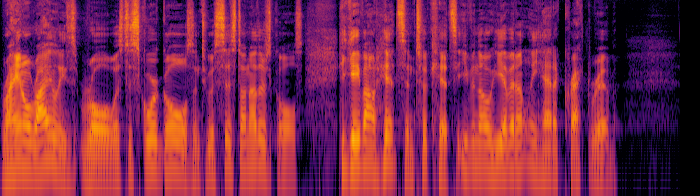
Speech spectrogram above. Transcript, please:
Ryan O'Reilly's role was to score goals and to assist on others' goals. He gave out hits and took hits, even though he evidently had a cracked rib.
